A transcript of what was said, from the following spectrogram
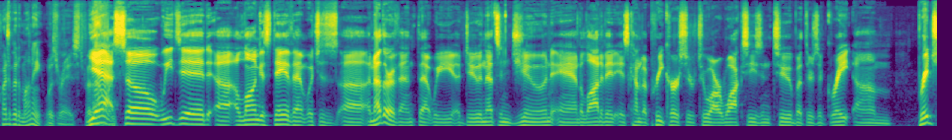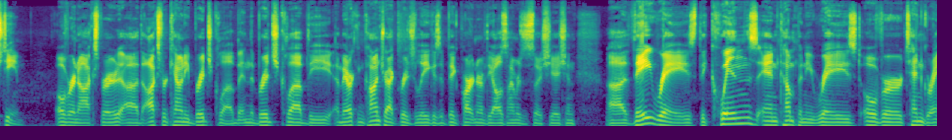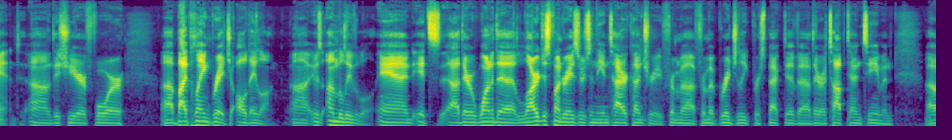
quite a bit of money was raised for. Yeah, so we did uh, a longest day event, which is uh, another event that we uh, do, and that's in June. And a lot of it is kind of a precursor to our walk season too. But there's a great um, bridge team over in Oxford, uh, the Oxford County Bridge Club, and the Bridge Club, the American Contract Bridge League, is a big partner of the Alzheimer's Association. Uh, they raised the Quins and Company raised over ten grand uh, this year for uh, by playing bridge all day long. Uh, it was unbelievable, and it's uh, they're one of the largest fundraisers in the entire country from from a bridge league perspective. They're a top ten team, and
